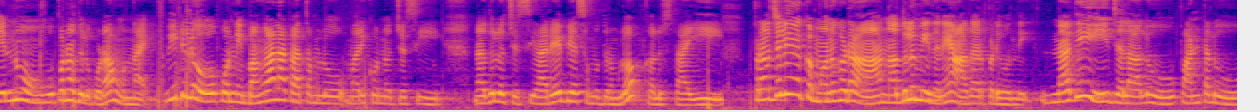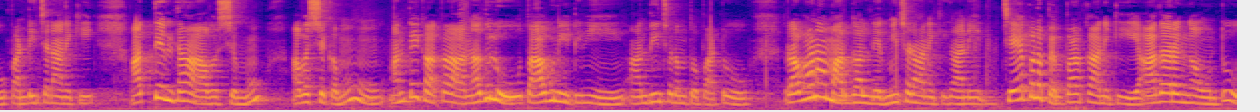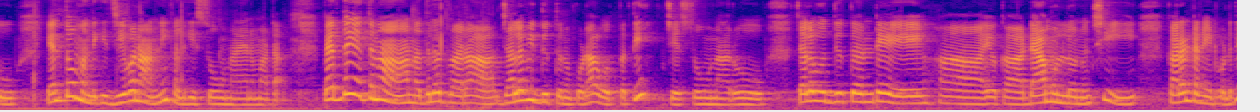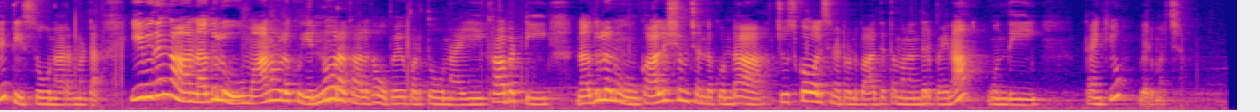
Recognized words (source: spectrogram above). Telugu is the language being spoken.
ఎన్నో ఉపనదులు కూడా ఉన్నాయి. వీటిలో కొన్ని బంగాళాఖాతంలో మరికొన్ని వచ్చేసి నదులు వచ్చేసి అరేబియా సముద్రంలో కలుస్తాయి. ప్రజల యొక్క మనుగడ నదుల మీదనే ఆధారపడి ఉంది. నదీ జలాలు పంటలు పండించడానికి అత్యంత అవశ్యము ఆవశ్యకము. అంతేకాక నదులు తాగునీటిని అందించడంతో పాటు రవాణా మార్గాలు నిర్మించడానికి కానీ చేపల పెంపకానికి ఆధారంగా ఉంటూ ఎంతోమందికి జీవనాన్ని కలిగిస్తూ ఉన్నాయన్నమాట. పెద్ద ఎత్తున నదుల ద్వారా జల విద్యుత్తును కూడా ఉత్పత్తి చేస్తూ ఉన్నారు. జల విద్యుత్ అంటే యొక్క డ్యాముల్లో నుంచి కరెంట్ అనేటువంటిది తీస్తూ ఉన్నారనమాట ఈ విధంగా నదులు మానవులకు ఎన్నో రకాలుగా ఉపయోగపడుతూ ఉన్నాయి. కాబట్టి నదులను కాలుష్యం చెందకుండా చూసుకోవాల్సినటువంటి బాధ్యత మనందరిపైన ఉంది. Thank you very much.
